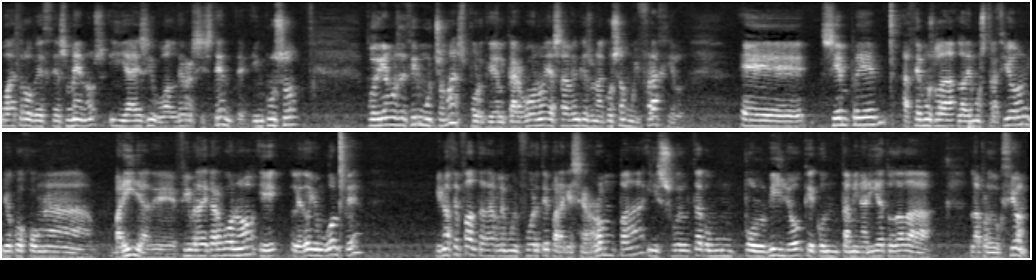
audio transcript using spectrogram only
cuatro veces menos y ya es igual de resistente. Incluso podríamos decir mucho más, porque el carbono ya saben que es una cosa muy frágil. Eh, siempre hacemos la, demostración, yo cojo una varilla de fibra de carbono y le doy un golpe y no hace falta darle muy fuerte para que se rompa y suelta como un polvillo que contaminaría toda la, la producción.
